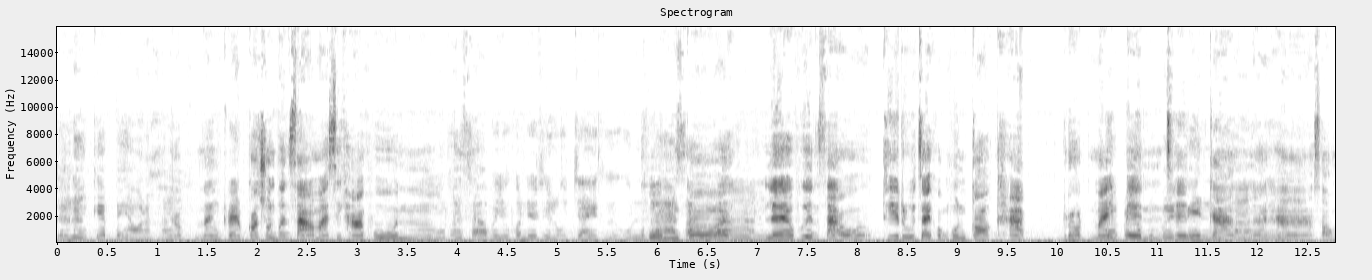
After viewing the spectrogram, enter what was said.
จะนั่งแก๊บไปเอานะคะกับนั่งแกร็บก็ชวนเพื่อนสาวมาสิคะคุณอืมเพื่อนสาวไปอยู่คนเดียวที่รู้ใจคือคุณคุณด้าสัก็งวานแล้วเพื่อนสาวที่รู้ใจของคุณก็ขับรถไม่เป็นเช่นกันนะคะสอง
